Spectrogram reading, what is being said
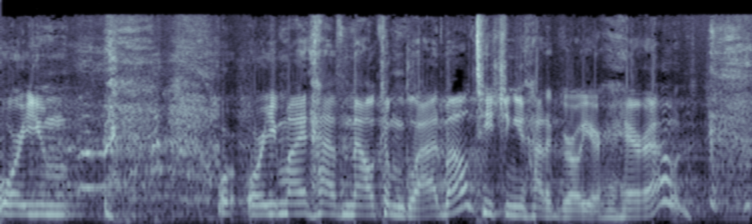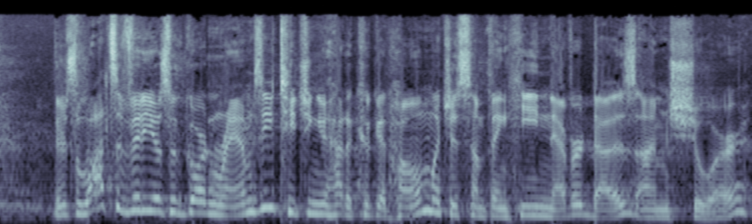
or you, or, or you might have Malcolm Gladwell teaching you how to grow your hair out. There's lots of videos with Gordon Ramsay teaching you how to cook at home, which is something he never does, I'm sure.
